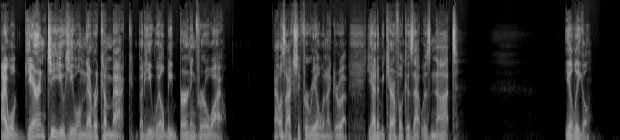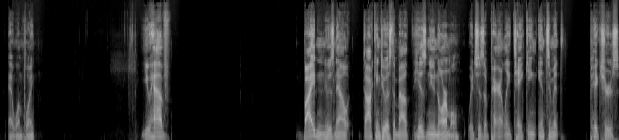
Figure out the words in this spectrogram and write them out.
I will guarantee you he will never come back, but he will be burning for a while. That was actually for real when I grew up. You had to be careful because that was not illegal at one point. You have Biden, who's now talking to us about his new normal, which is apparently taking intimate pictures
